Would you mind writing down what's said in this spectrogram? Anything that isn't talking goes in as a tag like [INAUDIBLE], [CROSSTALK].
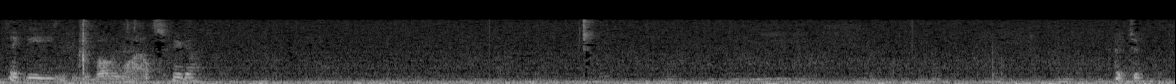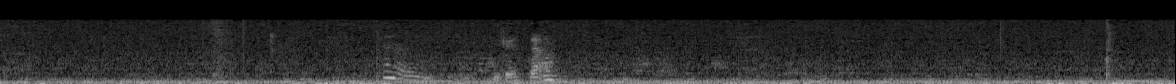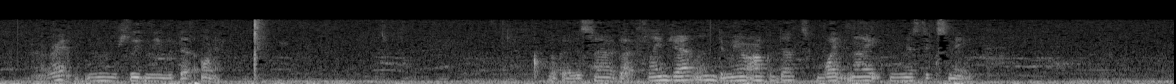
Take the Evolving Wilds. Here you go. Good too. Hmm. Okay, that one. Alright, and just leave me with that on it. Okay, this time I've got Flame Javelin, Dimir Aqueduct, White Knight, and Mystic Snake.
